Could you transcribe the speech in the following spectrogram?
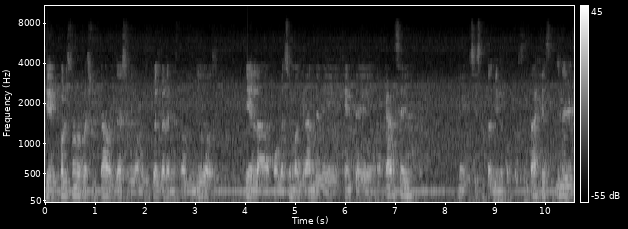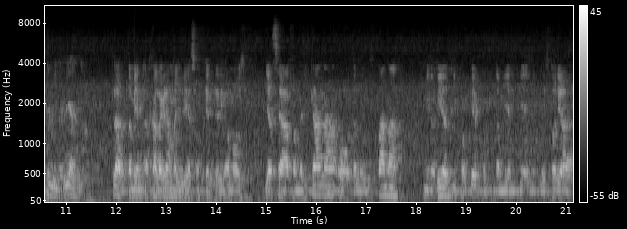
qué- cuáles son los resultados de eso? Digamos, puedes ver en Estados Unidos, tiene la población más grande de gente en la cárcel, eh, si es que estás viendo por porcentajes. De mayoría son minorías, ¿no? Claro, también ajá, la gran mayoría son gente, digamos, ya sea afroamericana o tal vez hispana, minorías. ¿Y por qué? Porque también tiene la historia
